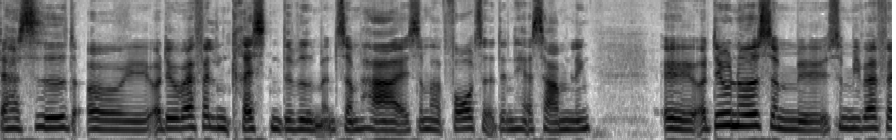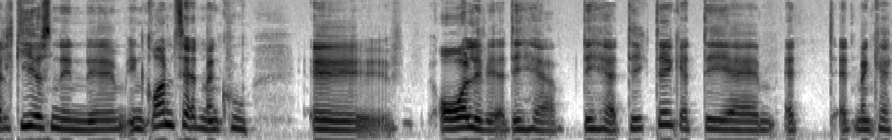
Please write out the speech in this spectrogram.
der har siddet, og, øh, og det er jo i hvert fald en kristen, det ved man, som har, øh, som har foretaget den her samling. Øh, og det er jo noget, som, som i hvert fald giver sådan en, en grund til, at man kunne øh, overlevere det her, det her digt, ikke? at, det er, at, at man, kan,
